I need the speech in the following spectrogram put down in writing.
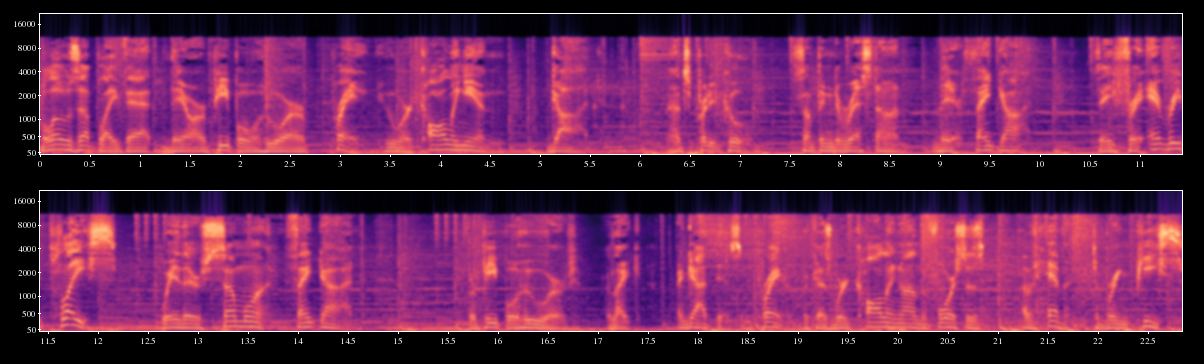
blows up like that, there are people who are praying, who are calling in God. That's pretty cool. Something to rest on there. Thank God. Say, for every place where there's someone, thank God for people who are, are like, I got this in prayer because we're calling on the forces of heaven to bring peace.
